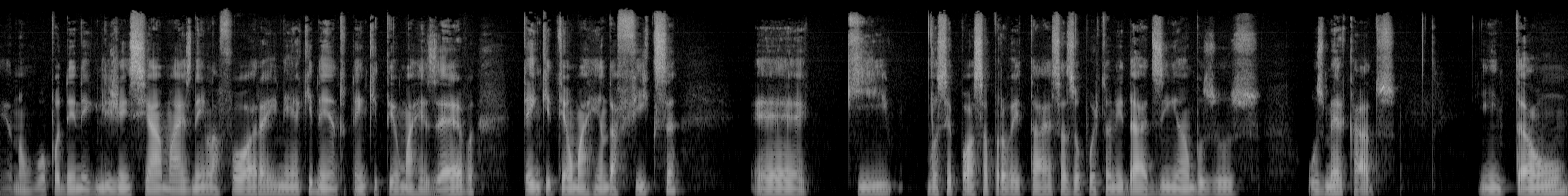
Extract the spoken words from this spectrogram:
eu não vou poder negligenciar mais nem lá fora e nem aqui dentro. Tem que ter uma reserva, tem que ter uma renda fixa é, que você possa aproveitar essas oportunidades em ambos os, os mercados. Então,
